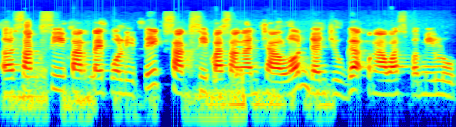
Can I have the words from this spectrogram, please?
uh, saksi partai politik, saksi pasangan calon, dan juga pengawas pemilu.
